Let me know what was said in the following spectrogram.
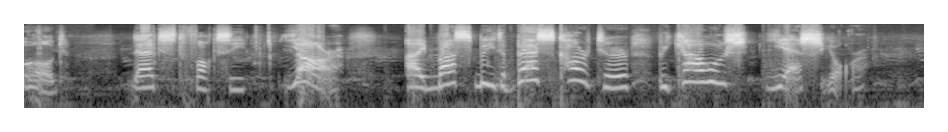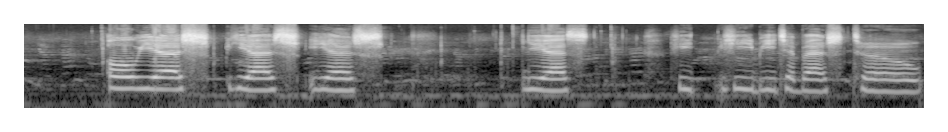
Ugh. Next, Foxy. Yar! I must be the best character because, yes, you're. Oh, yes, yes, yes. Yes. He, he be the best too.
